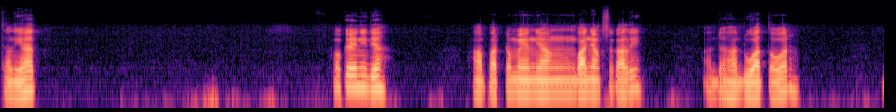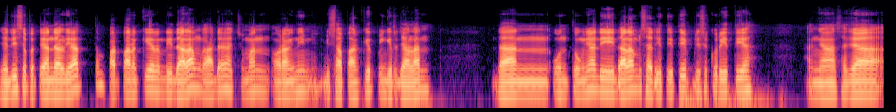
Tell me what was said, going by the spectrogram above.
Kita lihat. Oke ini dia. Apartemen yang banyak sekali. Ada dua tower. Jadi seperti Anda lihat tempat parkir di dalam nggak ada ya, cuman orang ini bisa parkir pinggir jalan. Dan untungnya di dalam bisa dititip di security ya. Hanya saja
